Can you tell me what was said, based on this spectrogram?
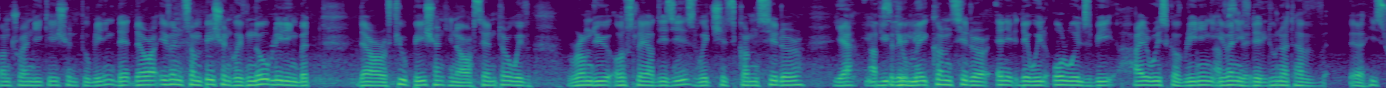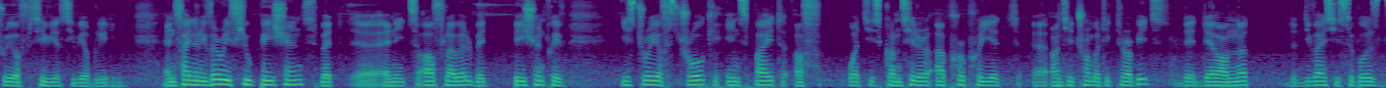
contraindication to bleeding. There, are even some patients with no bleeding, but there are a few patients in our center with Rendu-Osler disease, which is considered yeah. you- Absolutely. you, may consider any, they will always be high risk of bleeding, even if they do not have a history of severe severe bleeding. And finally, very few patients, but uh, and it's off-label, but patients with history of stroke, in spite of what is considered appropriate uh, antithrombotic therapies, they, they are not. The device is supposed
